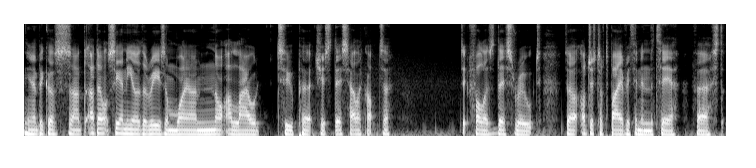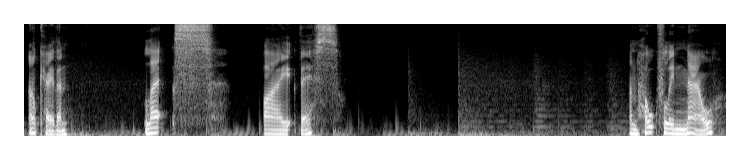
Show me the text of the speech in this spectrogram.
Yeah, because I, I don't see any other reason why I'm not allowed to purchase this helicopter. It follows this route. So I'll just have to buy everything in the tier first. Okay then. Let's buy this. And hopefully now,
